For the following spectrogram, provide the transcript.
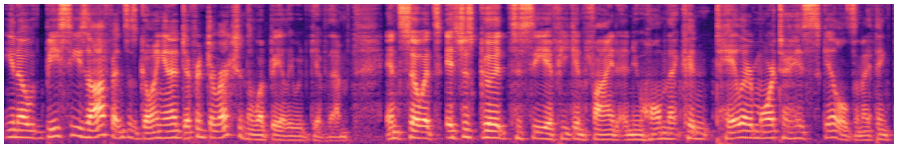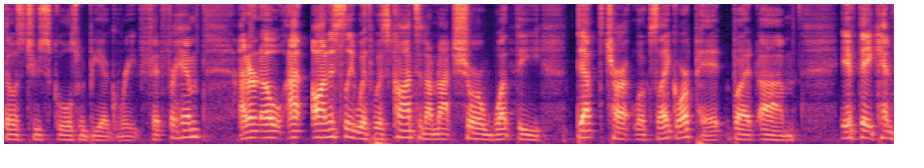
you know BC's offense is going in a different direction than what Bailey would give them, and so it's it's just good to see if he can find a new home that can tailor more to his skills. And I think those two schools would be a great fit for him. I don't know, I, honestly, with Wisconsin, I'm not sure what the depth chart looks like or Pitt, but um, if they can,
